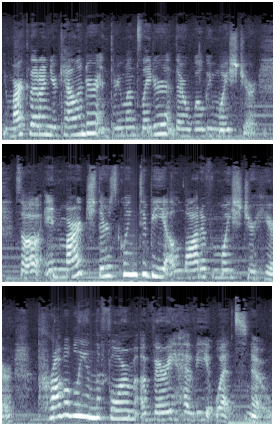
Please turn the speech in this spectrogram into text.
You mark that on your calendar, and three months later, there will be moisture. So in March, there's going to be a lot of moisture here, probably in the form of very heavy, wet snow.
